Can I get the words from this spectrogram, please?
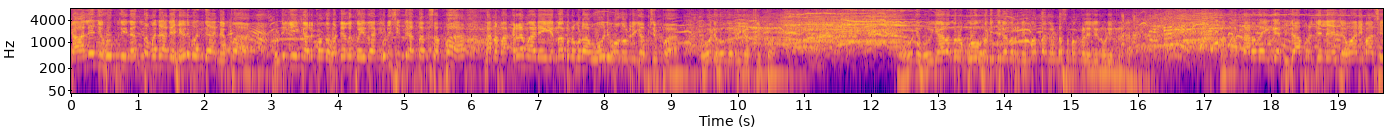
ಕಾಲೇಜಿಗೆ ಹೋಗ್ತೀನಿ ಅಂತ ಮನ್ಯಾಗ ಹೇಳಿ ಬಂದೆ ನೆಪ್ಪ ಹುಡುಗಿ ಕರ್ಕೊಂಡು ಹೋಟೆಲ್ ಕೊಯ್ದ ಕುಡಿಸಿದ್ದೆ ಅಂತ ಸಪ್ಪ ನನ್ನ ಬಕ್ರ ಮಾಡಿ ಇನ್ನೊಬ್ಬನು ಕೂಡ ಓಡಿ ಹೋದೋಡ್ರಿ ಗಪ್ಚಿಪ್ಪ. ಓಡಿ ಹೋದೋಡ್ರಿ ಗಪ್ಚಿಪ್ಪ. ಓಡಿ ಹೋಗ್ಯಾಳಂದ್ರು ಕೂಗ್ ಹೊಡಿತೀರಿ ಅಂದ್ರೆ ನಿಮ್ಮಂತ ಗಂಡಸ ಮಕ್ಕಳು ಎಲ್ಲಿ ನೋಡಿಲ್ರಿ ನಾನು? ನಾನು ಮಾತಾಡೋದ ಹಿಂಗೆ ಬಿಜಾಪುರ ಜಿಲ್ಲೆ ಜವಾರಿ ಭಾಷೆ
